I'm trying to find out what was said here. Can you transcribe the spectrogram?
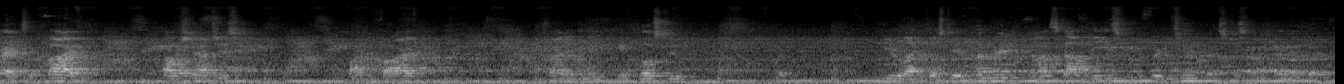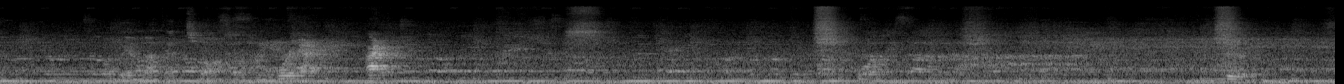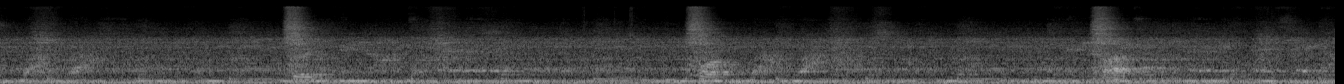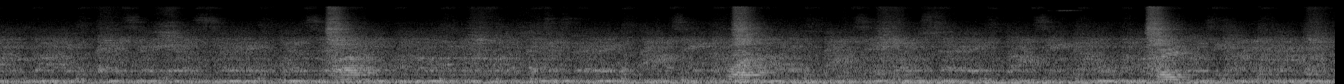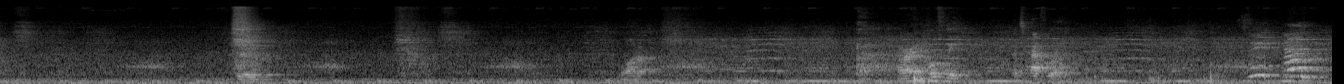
All right, so five power snatches, five and five. I'm trying to even get close to what Peter Lakatos did, 100 non-stop Ds for 32. That's just not it, but four, five. All right, hopefully that's halfway. Sweet, done.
